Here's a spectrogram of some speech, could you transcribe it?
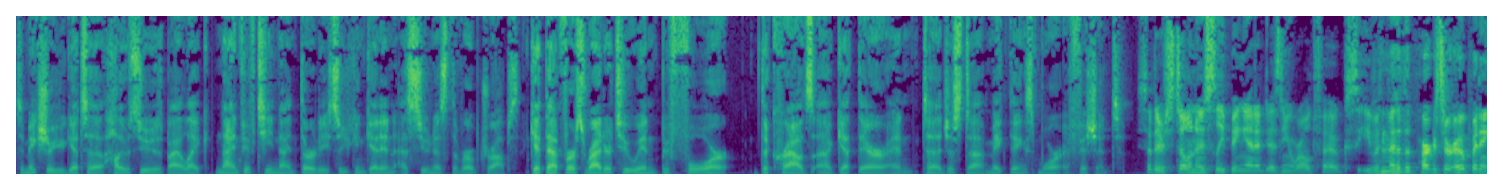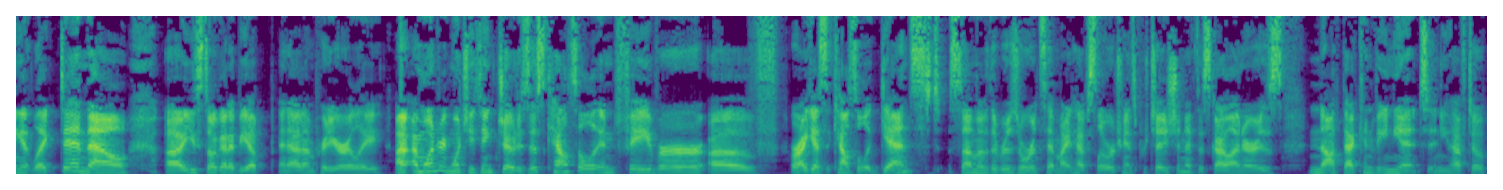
to make sure you get to Hollywood Studios by like 9.15, 9.30 so you can get in as soon as the rope drops. Get that first ride or two in before the crowds uh, get there and to just uh, make things more efficient. So there's still no sleeping in at Disney World, folks. Even though the parks are opening at like 10 now, uh, you still got to be up and out on pretty early. I- am wondering what you think, Joe. Does this counsel in favor of, or I guess counsel against some of the resorts that might have slower transportation? If the Skyliner is not that convenient and you have to,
